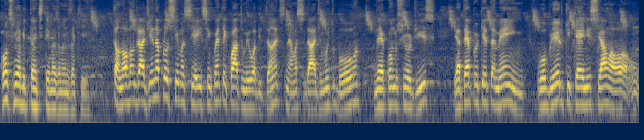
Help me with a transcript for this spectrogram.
Quantos mil habitantes tem mais ou menos aqui? Então, Nova Andradina aproxima-se aí 54 mil habitantes, né? Uma cidade muito boa, né? Como o senhor disse. E até porque também o obreiro que quer iniciar uma,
